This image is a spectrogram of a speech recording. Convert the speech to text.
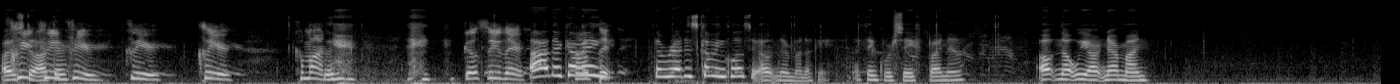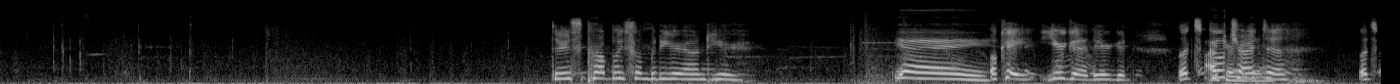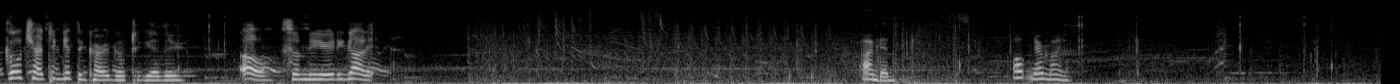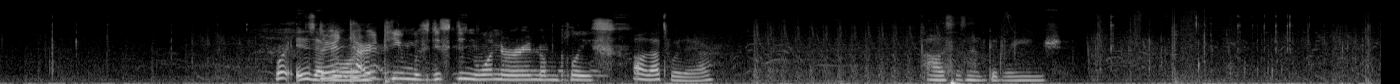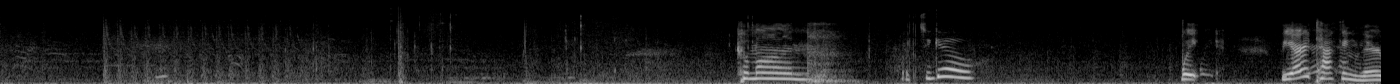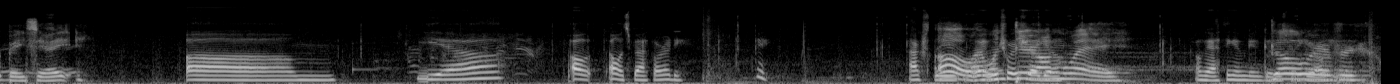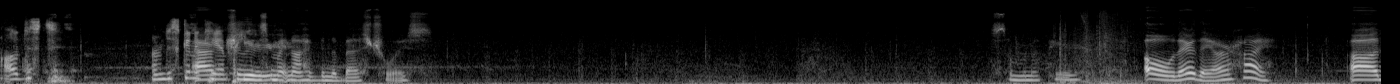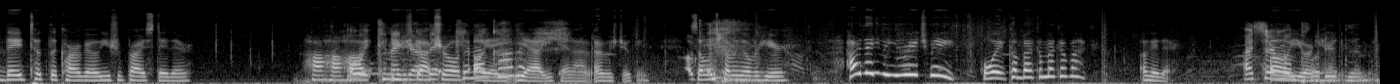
Clear, clear, clear, clear, clear. Come on, Clear. go through there. ah, they're coming! The red is coming closer. Oh, never mind. Okay, I think we're safe by now. Oh no, we aren't. Never mind. There's probably somebody around here. Yay! Okay, you're good. You're good. Let's go try to. Let's go try to get the cargo together. Oh, somebody already got it. I'm dead. Oh, never mind. Where is Their everyone? entire team was just in one random place. Oh, that's where they are. Oh, this doesn't have good range. Come on. Let's go. Wait, we are attacking their base, right? Um, yeah. Oh, oh, it's back already. Hey. Actually, Oh, wait, I which went way the should I wrong go? way. Okay, I think I'm gonna go, Go this. Here, I'll- wherever. I'll just. I'm just gonna camp Actually, this might not have been the best choice. Someone up here. Oh, there they are. Hi. Uh, they took the cargo. You should probably stay there. Ha ha ha. Oh, wait, can you I just got it? trolled. Can oh I yeah, you, yeah, you can. I, I was joking. Someone's coming over here. How did they even reach me? Oh, wait, come back, come back, come back. Okay, there. I Oh, you already had them.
